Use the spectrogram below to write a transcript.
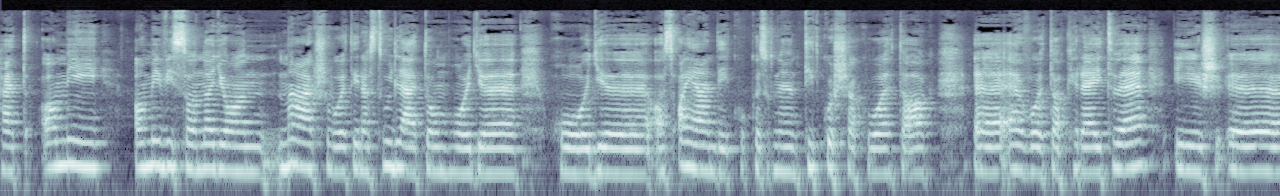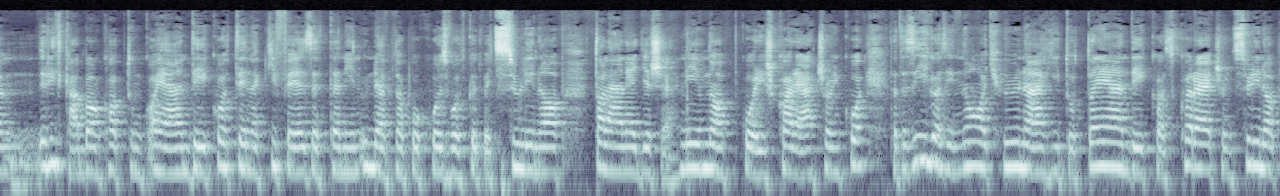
hát ami, ami viszont nagyon más volt, én azt úgy látom, hogy, hogy az ajándékok azok nagyon titkosak voltak, el voltak rejtve, és ritkábban kaptunk ajándékot, tényleg kifejezetten én ünnepnapokhoz volt kötve egy szülinap, talán egyesek névnapkor és karácsonykor, tehát az igazi nagy hőnáhított ajándék az karácsony, szülinap,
